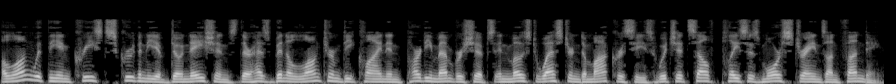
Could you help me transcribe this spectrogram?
Along with the increased scrutiny of donations there has been a long-term decline in party memberships in most Western democracies which itself places more strains on funding.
